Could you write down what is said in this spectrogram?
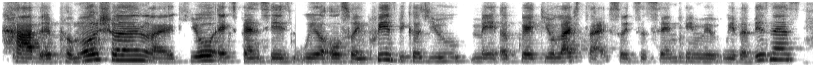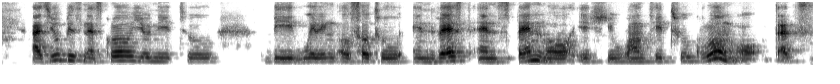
have a promotion, like your expenses will also increase because you may upgrade your lifestyle. So it's the same thing with, with a business. As your business grow, you need to be willing also to invest and spend more if you want it to grow more. That's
